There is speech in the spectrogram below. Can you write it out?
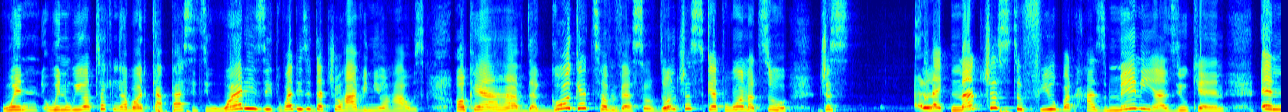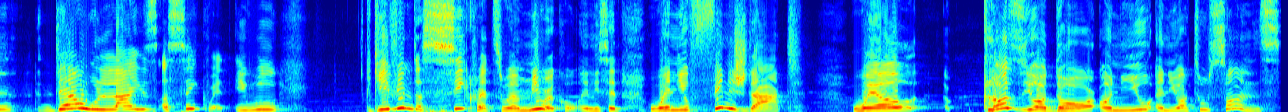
when when we are talking about capacity what is it what is it that you have in your house? Okay i have that. Go get some vessels don't just get one or two. Just like not just a few but as many as you can. And there will lies a secret. It will give him the secret to a miracle. And he said when you finish that well close your door on you and your two sons.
